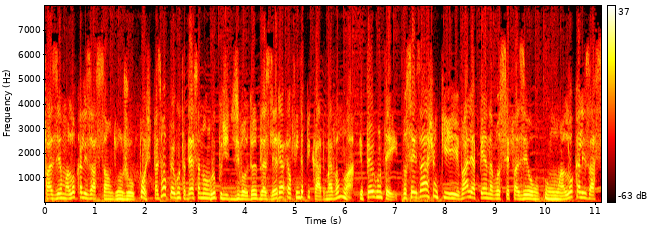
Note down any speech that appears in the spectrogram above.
fazer uma localização de um jogo, poxa, fazer uma pergunta dessa num grupo de desenvolvedores brasileiro é, é o fim da picada, mas vamos lá. Eu perguntei: vocês acham que vale a pena você fazer um- uma localização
